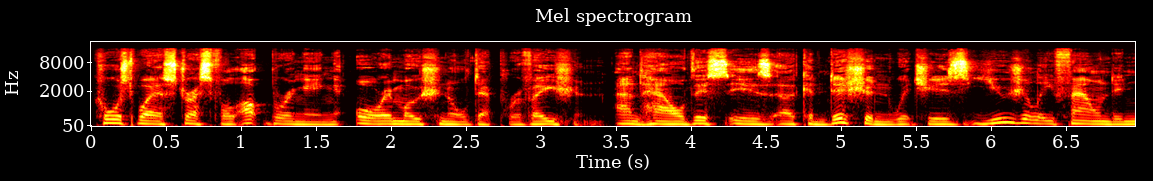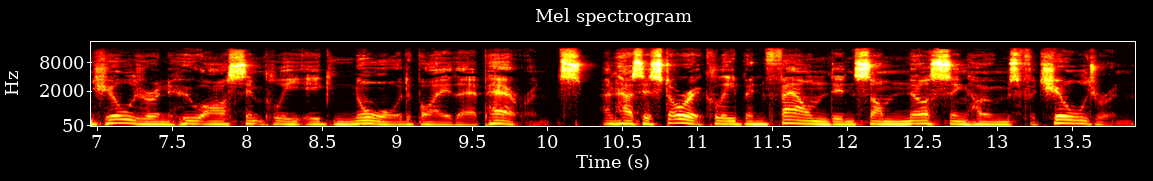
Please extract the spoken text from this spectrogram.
caused by a stressful upbringing or emotional deprivation, and how this is a condition which is usually found in children who are simply ignored by their parents, and has historically been found in some nursing homes for children,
